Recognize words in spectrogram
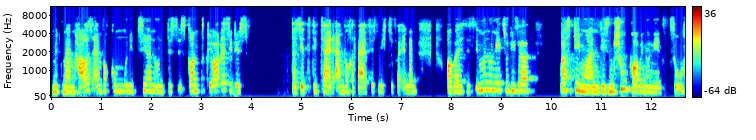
mit meinem Haus einfach kommunizieren. Und das ist ganz klar, dass ich das dass jetzt die Zeit einfach reif ist, mich zu verändern. Aber es ist immer noch nicht so dieser, was die meinen, diesen Schub habe ich noch nicht so.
